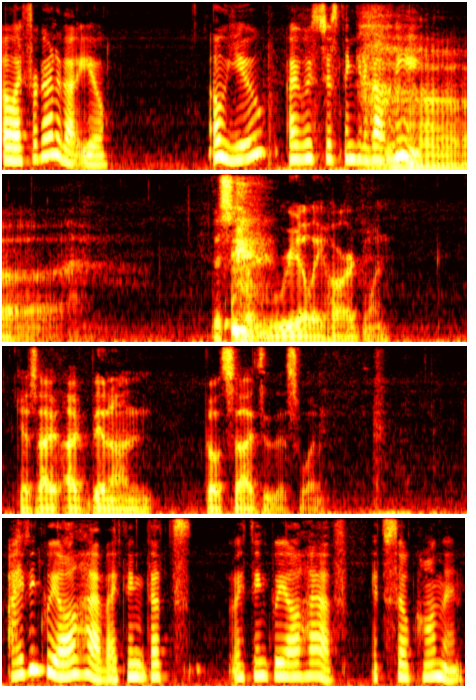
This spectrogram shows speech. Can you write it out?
oh, I forgot about you. Oh, you? I was just thinking about me. This is a really hard one because I I've been on both sides of this one. I think we all have. I think that's. I think we all have. It's so common.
